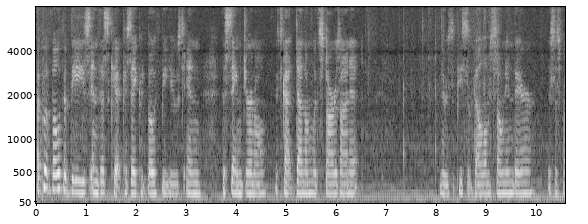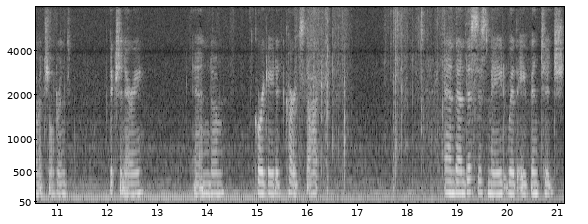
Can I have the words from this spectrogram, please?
I put both of these in this kit because they could both be used in the same journal. It's got denim with stars on it. There's a piece of vellum sewn in there. This is from a children's dictionary. And um, corrugated cardstock. And then this is made with a vintage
